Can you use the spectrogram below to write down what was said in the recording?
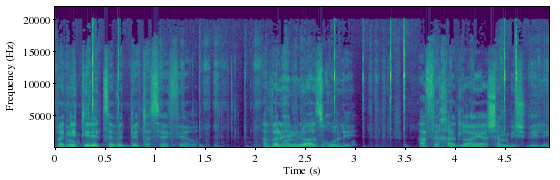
פניתי לצוות בית הספר, אבל הם לא עזרו לי. אף אחד לא היה שם בשבילי.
